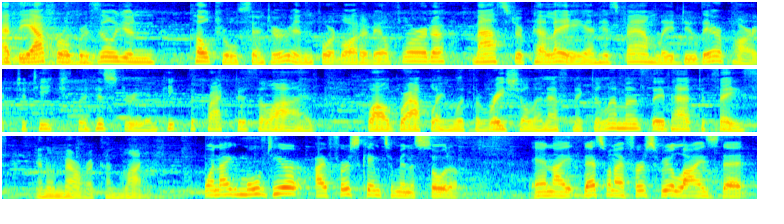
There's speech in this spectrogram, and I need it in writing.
At the Afro Brazilian Cultural Center in Fort Lauderdale, Florida, Master Pele and his family do their part to teach the history and keep the practice alive while grappling with the racial and ethnic dilemmas they've had to face in American life. When I moved here, I first came to Minnesota. And I, that's when I first realized that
